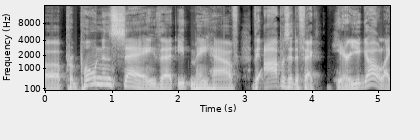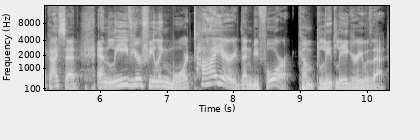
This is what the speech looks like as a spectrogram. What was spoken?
uh, proponents say that it may have the opposite effect. Here you go, like I said, and leave you feeling more tired than before. Completely agree with that.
